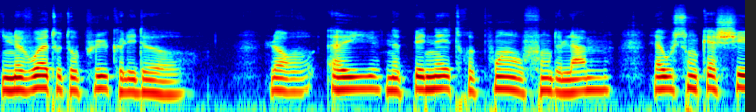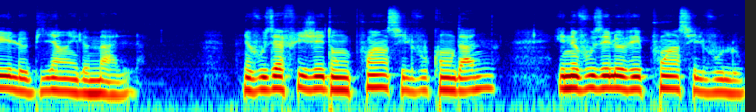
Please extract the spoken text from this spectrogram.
Ils ne voient tout au plus que les dehors leur œil ne pénètre point au fond de l'âme, là où sont cachés le bien et le mal. Ne vous affligez donc point s'il vous condamne, et ne vous élevez point s'il vous loue.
